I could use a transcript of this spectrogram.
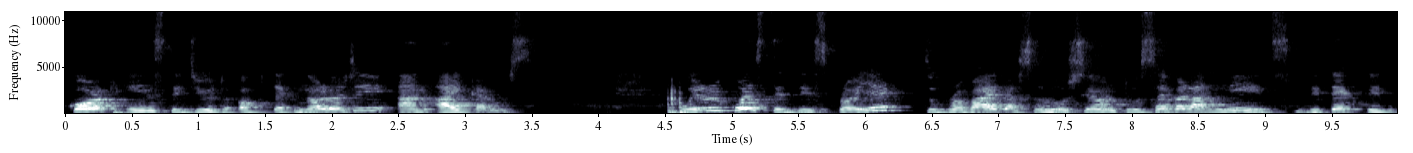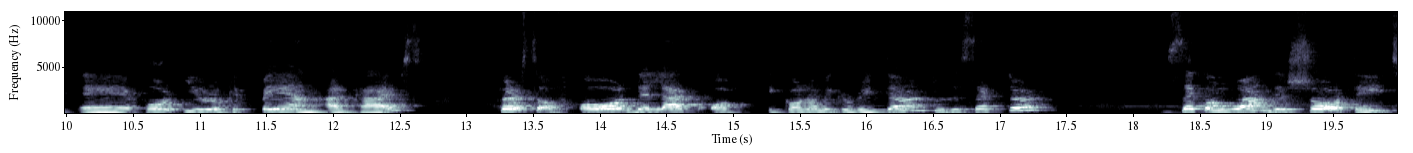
Cork Institute of Technology, and ICARUS. We requested this project to provide a solution to several needs detected uh, for European archives. First of all, the lack of economic return to the sector. Second one, the shortage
